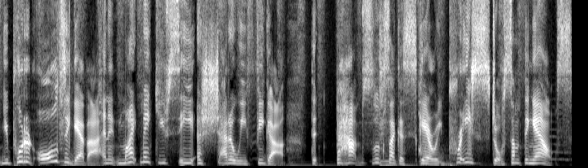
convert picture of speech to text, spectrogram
You put it all together, and it might make you see a shadowy figure that perhaps looks like a scary priest or something else,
